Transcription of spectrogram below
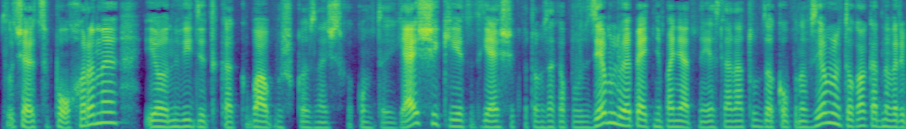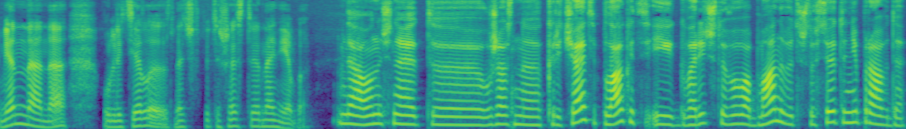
случаются похороны, и он видит, как бабушка, значит, в каком-то ящике, и этот ящик потом закапывают в землю, и опять непонятно, если она тут закопана в землю, то как одновременно она улетела, значит, в путешествие на небо. Да, он начинает э, ужасно кричать и плакать и говорить, что его обманывают, что все это неправда.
